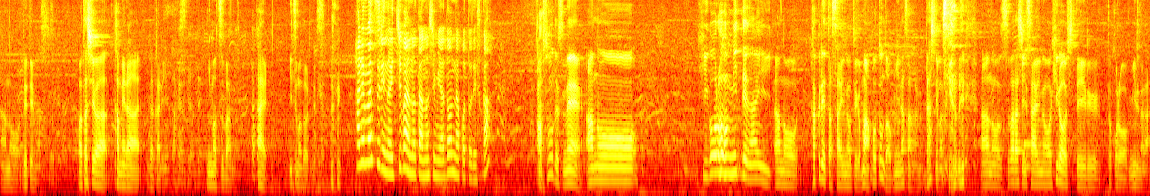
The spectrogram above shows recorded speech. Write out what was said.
あの出てます。私はカメラ係荷物番。はい。いつも通りです。春祭りの一番の楽しみはどんなことですか？あそうですね。あのー、日頃見てないあの隠れた才能というか、まあ、ほとんど皆さん出してますけどね。あの素晴らしい才能を披露しているところを見るのが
